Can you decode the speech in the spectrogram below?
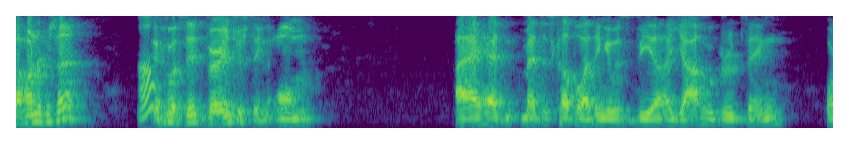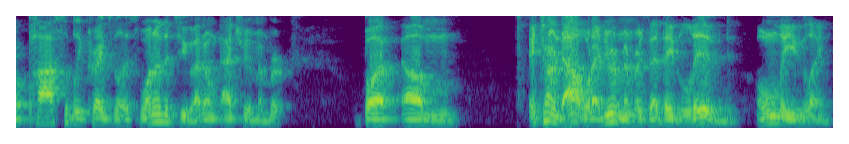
A hundred percent. Oh, it was it very interesting. Um, I had met this couple. I think it was via a Yahoo group thing, or possibly Craigslist. One of the two. I don't actually remember. But um, it turned out what I do remember is that they lived only like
